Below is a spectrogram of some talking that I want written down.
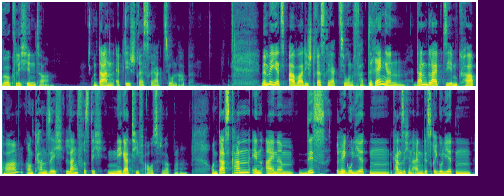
wirklich hinter. Und dann ebbt die Stressreaktion ab. Wenn wir jetzt aber die Stressreaktion verdrängen, dann bleibt sie im Körper und kann sich langfristig negativ auswirken. Und das kann in einem dysregulierten, kann sich in einem dysregulierten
